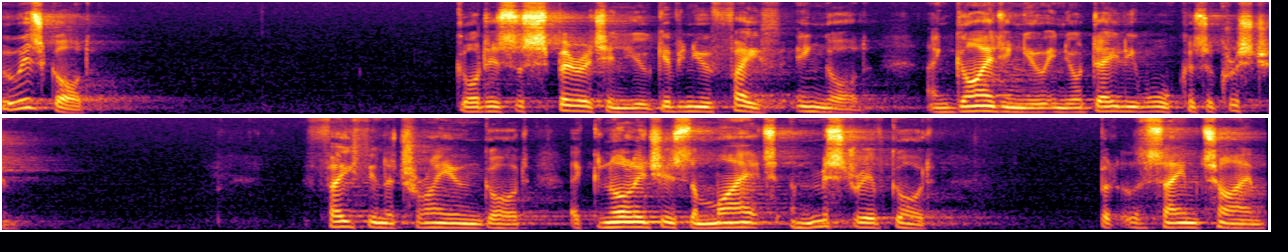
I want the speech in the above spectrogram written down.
Who is God? God is the Spirit in you, giving you faith in God and guiding you in your daily walk as a Christian. Faith in a triune God acknowledges the might and mystery of God, but at the same time,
